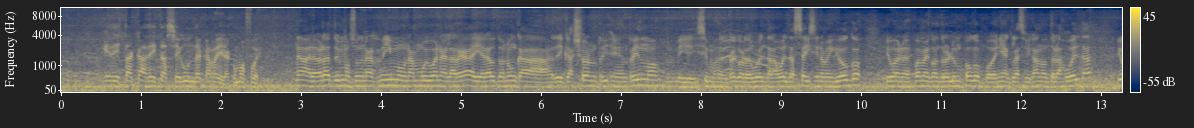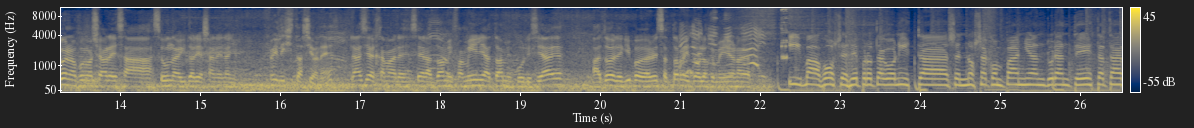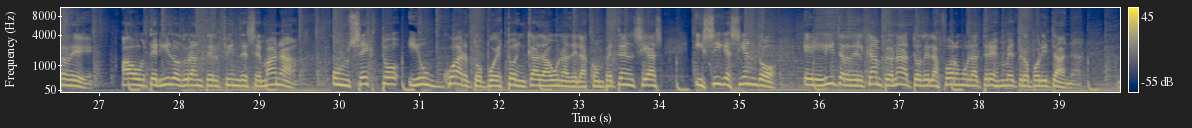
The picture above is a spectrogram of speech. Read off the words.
¿Qué destacás de esta segunda carrera? ¿Cómo fue? No, la verdad tuvimos un gran ritmo, una muy buena largada y el auto nunca decayó en, ritmo. Hicimos el récord de vuelta en la vuelta 6, si no me equivoco. Y bueno, después me controlé un poco porque venía clasificando todas las vueltas. Y bueno, pudimos llegar a esa segunda victoria ya en el año. Felicitaciones. Gracias, déjame agradecer a toda mi familia, a todas mis publicidades, a todo el equipo de Gabriel Torre y todos los que me vinieron a ver. Y más voces de protagonistas nos acompañan durante esta tarde. Ha obtenido durante el fin de semana un sexto y un cuarto puesto en cada una de las competencias y sigue siendo el líder del campeonato de la Fórmula 3 Metropolitana.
